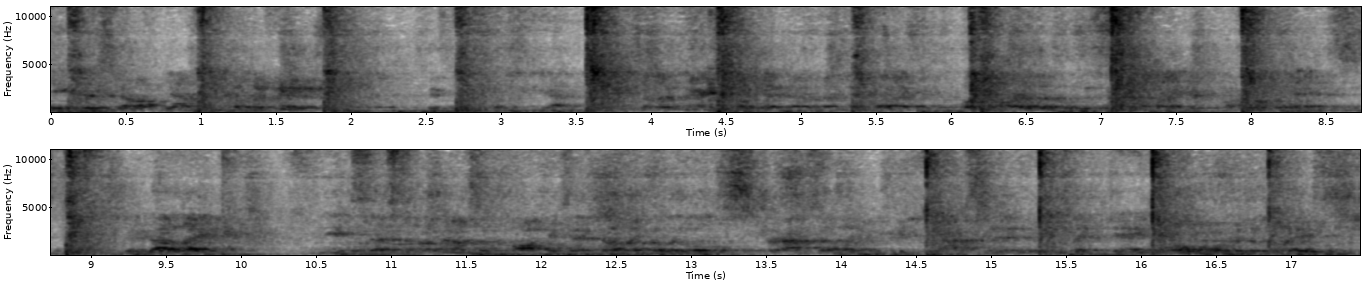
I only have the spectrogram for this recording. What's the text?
tapers it off down the middle. Like this. 50, yeah. So like you got like the excessive amounts of pockets and got like the little straps that like you could fasten and it was like dang all over the place.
